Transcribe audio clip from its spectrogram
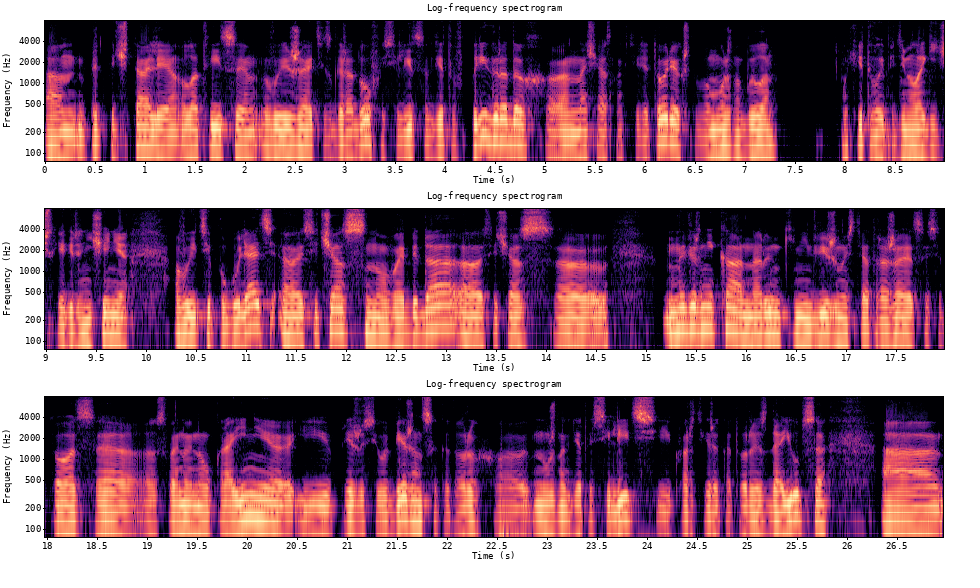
э, предпочитали латвийцы выезжать из городов и селиться где-то в пригородах, э, на частных территориях, чтобы можно было учитывая эпидемиологические ограничения, выйти погулять. Э, сейчас новая беда, э, сейчас э, Наверняка на рынке недвижимости отражается ситуация с войной на Украине и прежде всего беженцы, которых нужно где-то селить, и квартиры, которые сдаются. А,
